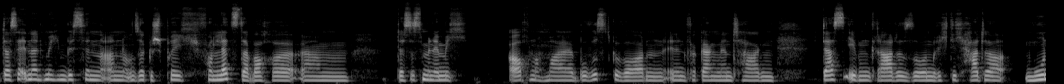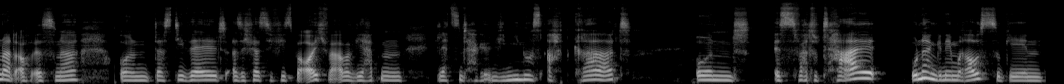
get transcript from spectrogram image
Das erinnert mich ein bisschen an unser Gespräch von letzter Woche. Ähm, das ist mir nämlich auch nochmal bewusst geworden in den vergangenen Tagen, dass eben gerade so ein richtig harter Monat auch ist, ne? Und dass die Welt, also ich weiß nicht, wie es bei euch war, aber wir hatten die letzten Tage irgendwie minus 8 Grad und es war total unangenehm rauszugehen.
